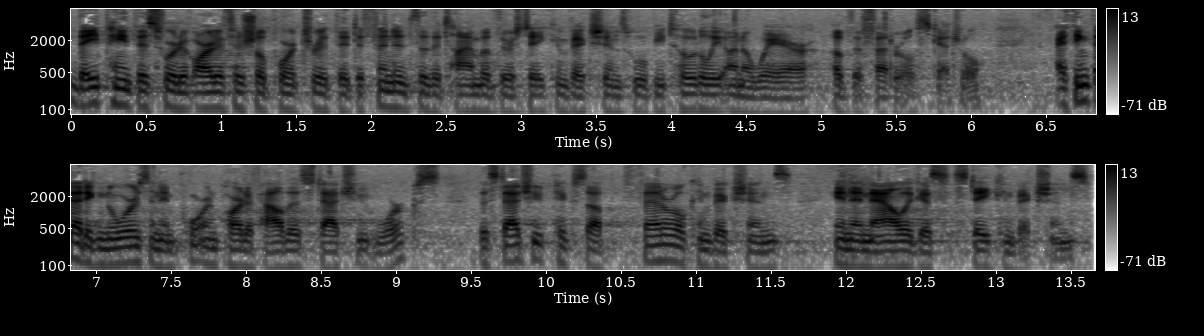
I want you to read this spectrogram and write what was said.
they paint this sort of artificial portrait that defendants at the time of their state convictions will be totally unaware of the federal schedule. I think that ignores an important part of how this statute works. The statute picks up federal convictions in analogous state convictions.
